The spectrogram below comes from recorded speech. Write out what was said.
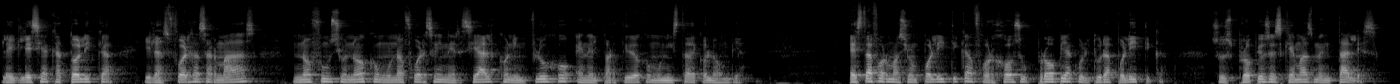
la Iglesia Católica y las Fuerzas Armadas no funcionó como una fuerza inercial con influjo en el Partido Comunista de Colombia. Esta formación política forjó su propia cultura política, sus propios esquemas mentales,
